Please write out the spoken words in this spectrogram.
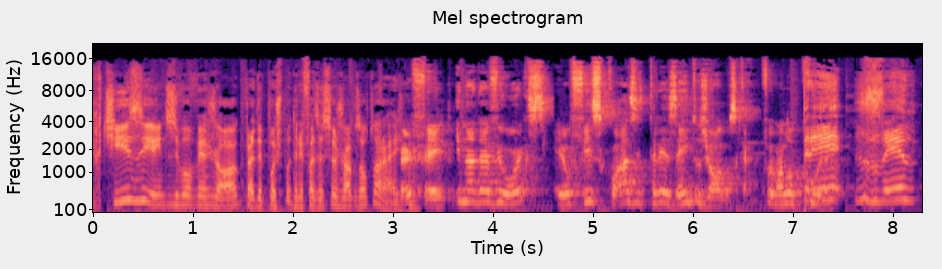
expertise em desenvolver jogos para depois poderem fazer seus jogos autorais. Né? Perfeito. Né? E na DevWorks eu fiz quase 300 jogos, cara. Foi uma loucura. 300!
